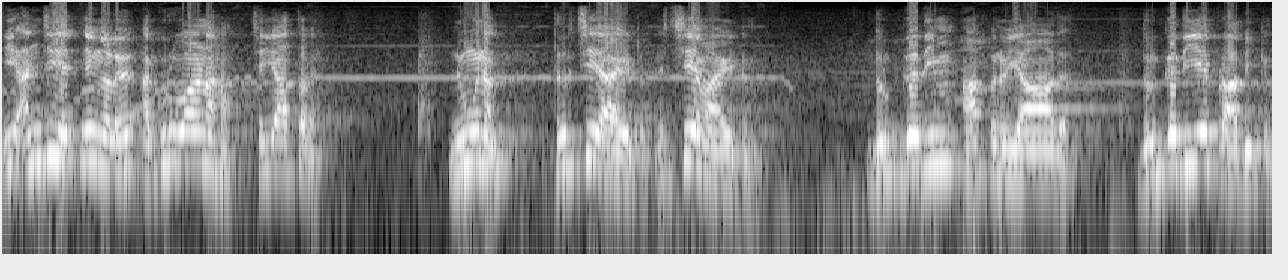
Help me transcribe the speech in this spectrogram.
ഈ അഞ്ച് യജ്ഞങ്ങൾ അകുർവാണ ചെയ്യാത്തവൻ. നൂനം തീർച്ചയായിട്ടും നിശ്ചയമായിട്ടും ദുർഗതിം ആപ്നുയാത് ദുർഗതിയെ പ്രാപിക്കും.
